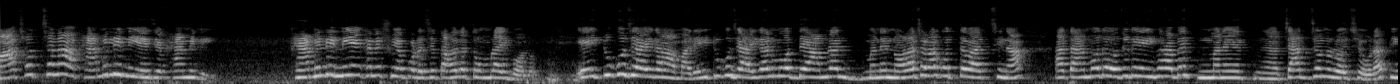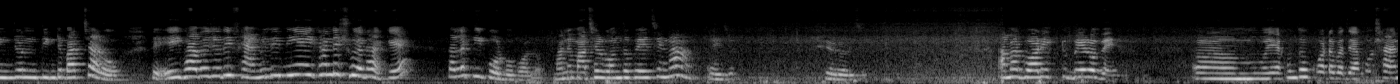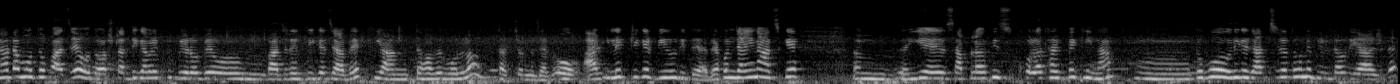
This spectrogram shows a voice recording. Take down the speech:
মাছ হচ্ছে না ফ্যামিলি নিয়ে, এই যে ফ্যামিলি ফ্যামিলি নিয়ে এখানে শুয়ে পড়েছে, তাহলে তোমরাই বলো। এইটুকু জায়গা আমার, এইটুকু জায়গার মধ্যে আমরা মানে নড়াচড়া করতে পারছি না। আর তার মধ্যে ও যদি এইভাবে মানে চারজন রয়েছে ওরা, তিনজন, তিনটে বাচ্চারও তো এইভাবে যদি ফ্যামিলি নিয়ে এখানে শুয়ে থাকে, তাহলে কি করব বলো? মানে মাছের গন্ধ পেয়েছে না? এই যে, শুয়ে রয়েছে। আমার বর একটু বেরোবে। ওই এখন তো কটা বাজে? এখন সাড়ে নটার মতো বাজে। ও দশটার দিকে আবার একটু বেরোবে, ও বাজারের দিকে যাবে। কি আনতে হবে বলল? তার জন্য যাবে। ও, আর ইলেকট্রিকের বিল দিতে যাবে। এখন জানি না আজকে ইয়ে সাপ্লাই অফিস খোলা থাকবে কি না তবুও ওদিকে যাচ্ছে যতক্ষণ বিলটাও দিয়ে আসবে,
